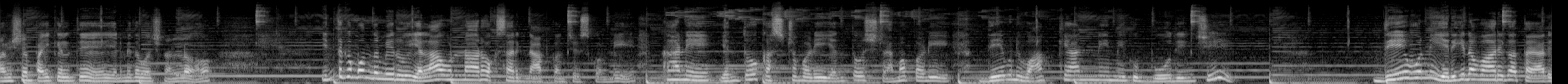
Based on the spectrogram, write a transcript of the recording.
ఆ విషయం పైకి వెళ్తే ఎనిమిదవ వచనంలో ఇంతకుముందు మీరు ఎలా ఉన్నారో ఒకసారి జ్ఞాపకం చేసుకోండి. కానీ ఎంతో కష్టపడి ఎంతో శ్రమపడి దేవుని వాక్యాన్ని మీకు బోధించి దేవుణ్ణి ఎరిగిన వారిగా తయారు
